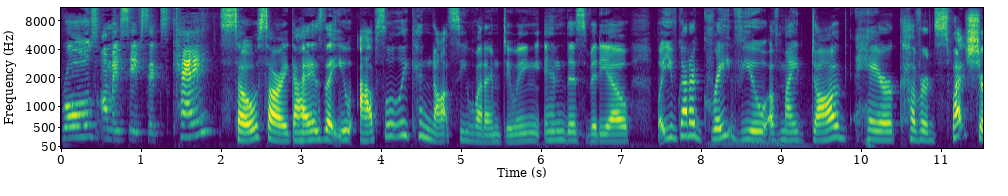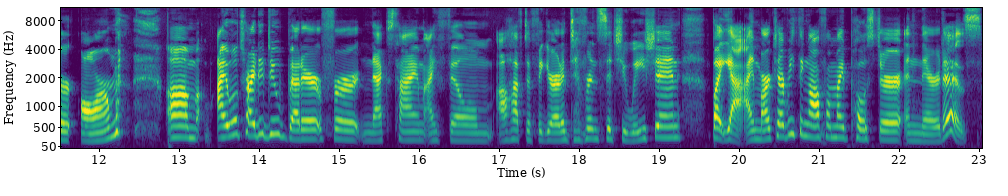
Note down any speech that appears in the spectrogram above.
rolls on my Save 6K. So sorry guys that you absolutely cannot see what I'm doing in this video, but you've got a great view of my dog hair covered sweatshirt arm. Um, I will try to do better for next time I film. I'll have to figure out a different situation, but yeah, I marked everything off on my poster and there it is.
